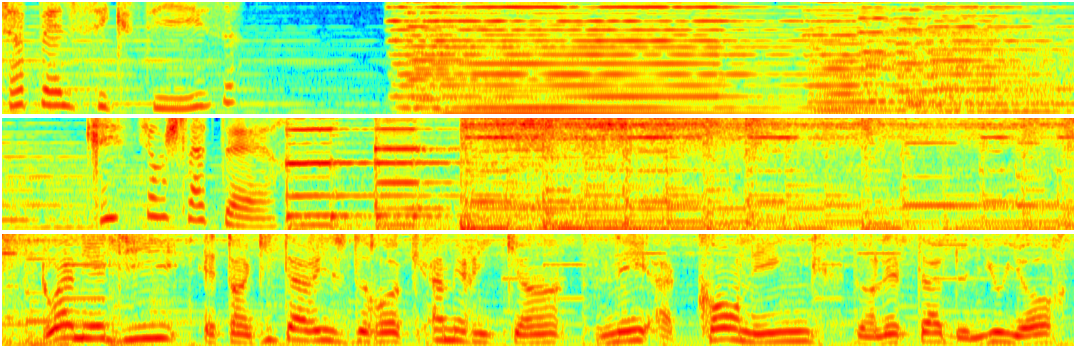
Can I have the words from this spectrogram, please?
Chapelle 60s. Christian Schlatter. Dwayne Eddy est un guitariste de rock américain né à Corning dans l'État de New York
